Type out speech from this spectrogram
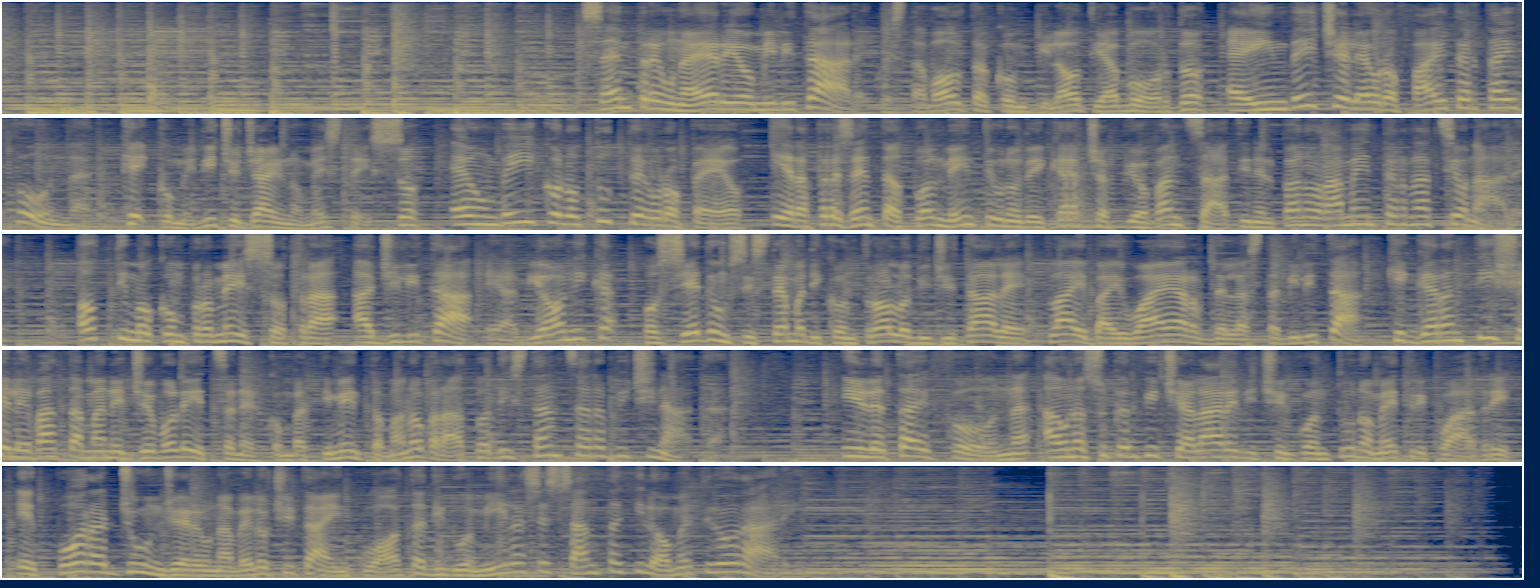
Sempre un aereo militare, questa volta con piloti a bordo, è invece l'Eurofighter Typhoon, che, come dice già il nome stesso, è un veicolo tutto europeo e rappresenta attualmente uno dei caccia più avanzati nel panorama internazionale. Ottimo compromesso tra agilità e avionica, possiede un sistema di controllo digitale fly-by-wire della stabilità che garantisce elevata maneggevolezza nel combattimento manovrato a distanza ravvicinata. Il Typhoon ha una superficie alare di 51 metri quadri e può raggiungere una velocità in quota di 2060 km/h.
